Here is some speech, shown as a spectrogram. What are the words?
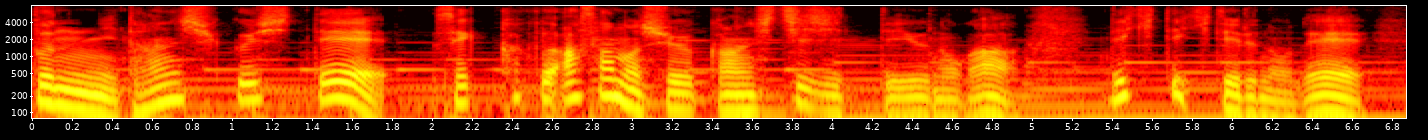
分に短縮して、せっかく朝の習慣7時っていうのができてきてるので、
